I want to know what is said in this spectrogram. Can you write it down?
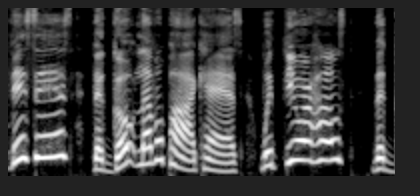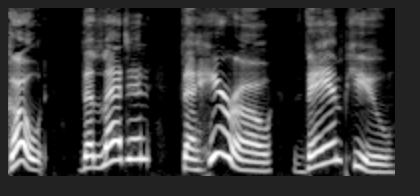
This is the GOAT Level Podcast with your host, the GOAT, the legend, the hero, Van Pugh.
